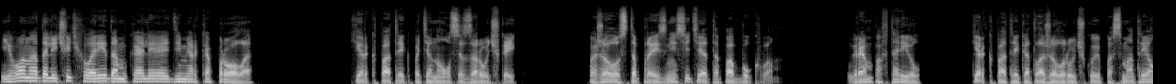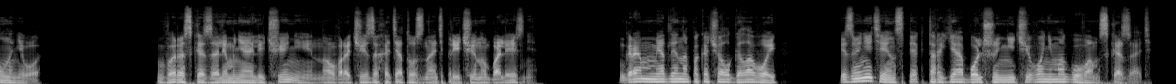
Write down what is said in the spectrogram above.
Его надо лечить хлоридом калия димеркапрола». Кирк Патрик потянулся за ручкой. «Пожалуйста, произнесите это по буквам». Грэм повторил. Кирк Патрик отложил ручку и посмотрел на него. «Вы рассказали мне о лечении, но врачи захотят узнать причину болезни». Грэм медленно покачал головой. «Извините, инспектор, я больше ничего не могу вам сказать».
